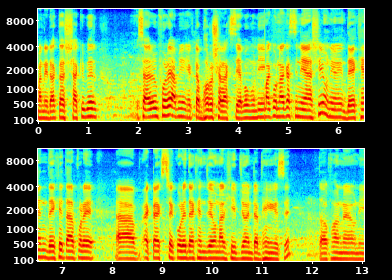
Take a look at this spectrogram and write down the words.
মানে ডাক্তার সাকিবের স্যারের উপরে আমি একটা ভরসা রাখছি এবং উনি আমাকে ওনার কাছে নিয়ে আসি, উনি দেখেন, দেখে তারপরে একটা এক্স করে দেখেন যে ওনার হিপ জয়েন্টটা ভেঙে গেছে। তখন উনি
